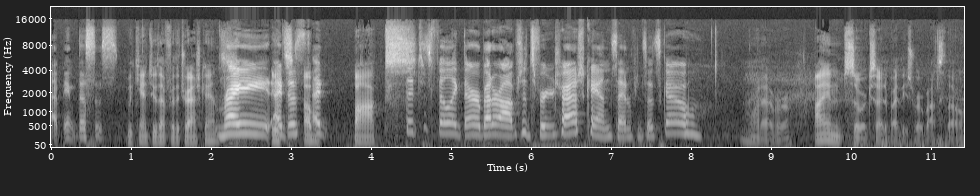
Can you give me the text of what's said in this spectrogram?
I mean, this is We can't do that for the trash cans, right. I just, a I, Box, I just feel like there are better options for your trash can, San Francisco. whatever. I am so excited by these robots, though.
